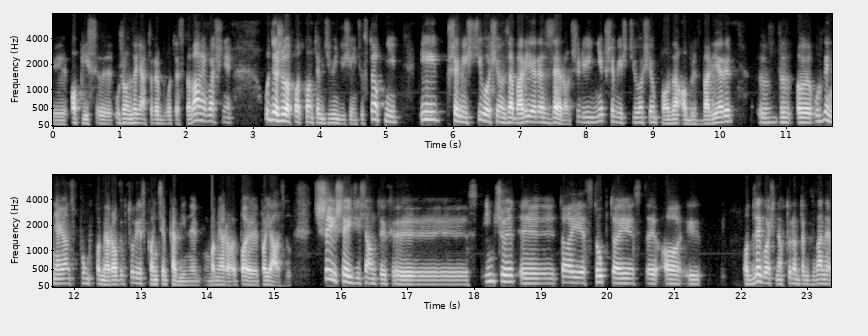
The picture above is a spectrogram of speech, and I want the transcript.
y, opis y, urządzenia, które było testowane właśnie. Uderzyło pod kątem 90 stopni i przemieściło się za barierę 0, czyli nie przemieściło się poza obrys bariery, uwzględniając punkt pomiarowy, który jest końcem kabiny pojazdu. 3,6 y, inczy y, to jest stóp, to jest odległość, na którą tak zwane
